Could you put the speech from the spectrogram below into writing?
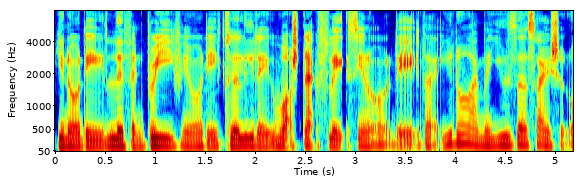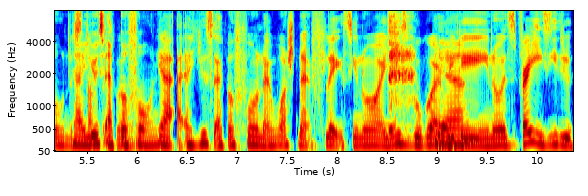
you know, they live and breathe. You know, they clearly they watch Netflix. You know, they like, you know, I'm a user, so I should own the I use Apple well. phone. Yeah, I use Apple phone. I watch Netflix. You know, I use Google yeah. every day. You know, it's very easy to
